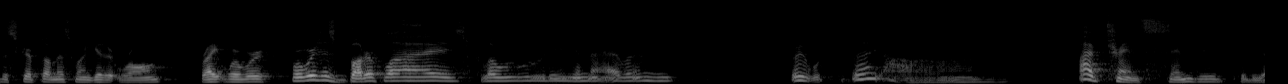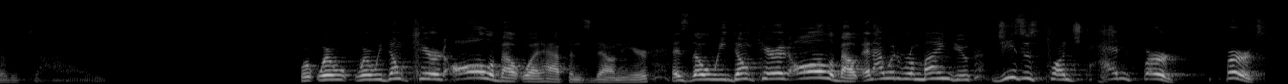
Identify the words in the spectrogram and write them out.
the script on this one and get it wrong, right? Where we're, where we're just butterflies floating in the heavens. We're like, oh, I've transcended to the other side where, where, where, we don't care at all about what happens down here, as though we don't care at all about. And I would remind you, Jesus plunged head first, first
